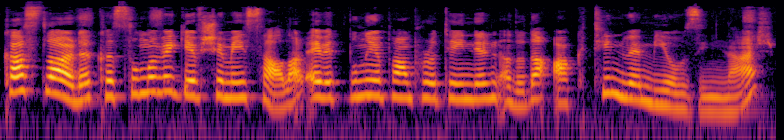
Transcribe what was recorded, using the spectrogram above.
Kaslarda kasılma ve gevşemeyi sağlar. Evet bunu yapan proteinlerin adı da aktin ve miyozinler.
